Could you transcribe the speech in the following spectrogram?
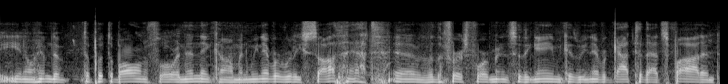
you know him to, to put the ball on the floor and then they come and we never really saw that uh, for the first four minutes of the game because we never got to that spot and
